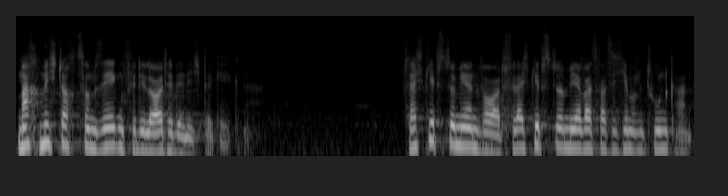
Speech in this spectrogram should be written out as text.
mach mich doch zum Segen für die Leute, denen ich begegne. Vielleicht gibst du mir ein Wort, vielleicht gibst du mir was, was ich jemandem tun kann.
